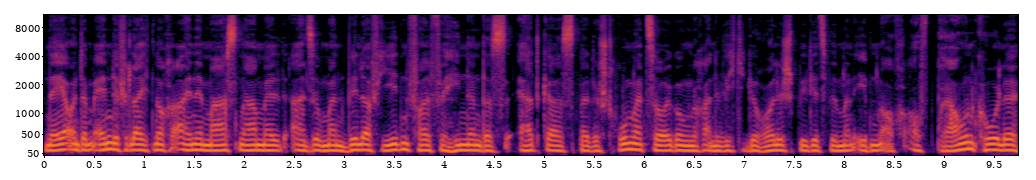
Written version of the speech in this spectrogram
Naja, und am Ende vielleicht noch eine Maßnahme. Also man will auf jeden Fall verhindern, dass Erdgas bei der Stromerzeugung noch eine wichtige Rolle spielt. Jetzt will man eben auch auf Braunkohle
